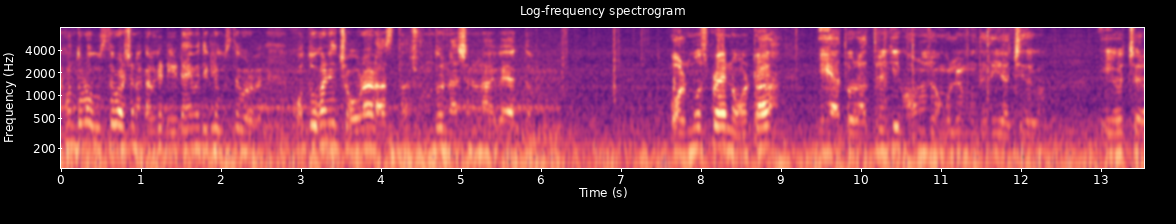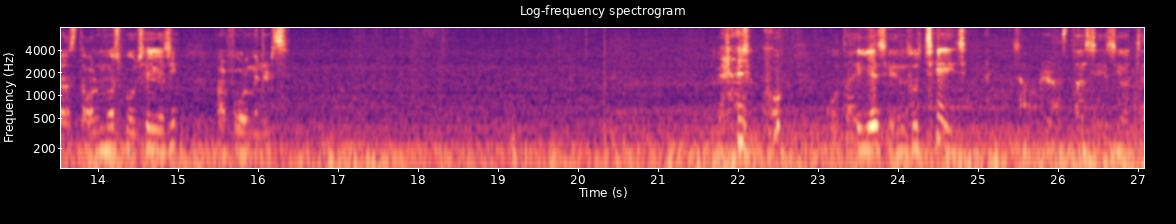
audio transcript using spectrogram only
এখন তোমরা বুঝতে পারছ না, কালকে ডে টাইমে দেখলে বুঝতে পারবে। কতখানি চওড়া রাস্তা, সুন্দর ন্যাশনাল হাইওয়ে একদম। অলমোস্ট প্রায় নটা এই এত রাত্রে কি ঘন জঙ্গলের মধ্যে দিয়ে যাচ্ছি দেখো এই হচ্ছে রাস্তা অলমোস্ট পৌঁছে গেছি আর ফোর মিনিটস কোথায় গিয়ে শেষ হচ্ছে এই যে সামনে রাস্তা শেষই হচ্ছে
